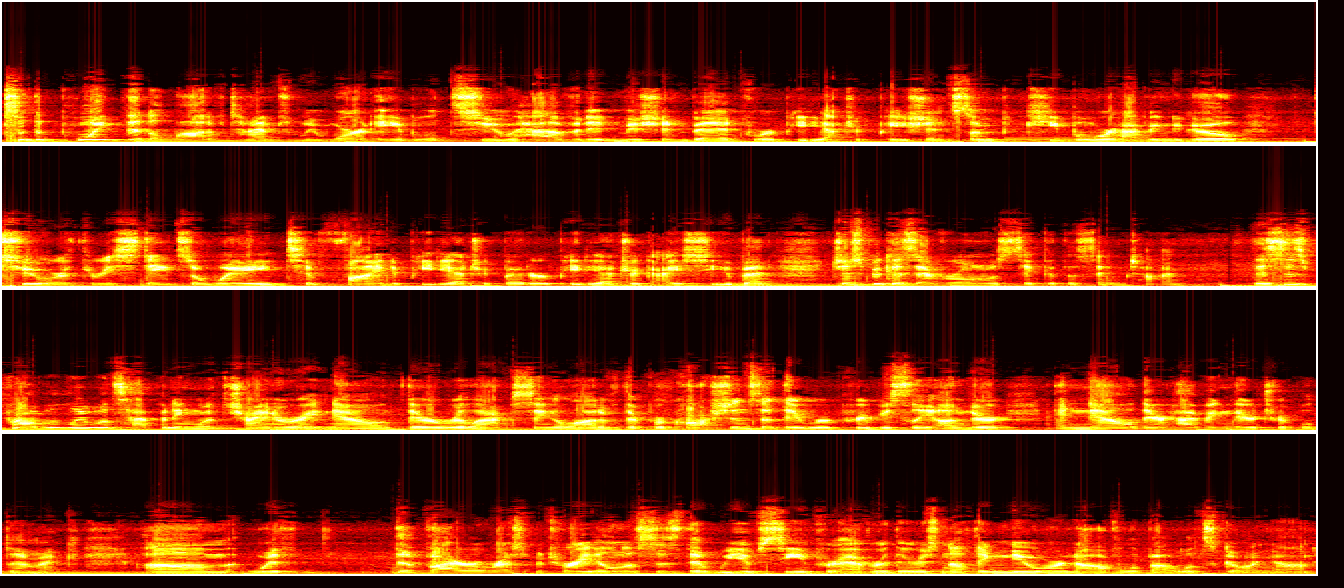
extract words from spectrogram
To the point that a lot of times we weren't able to have an admission bed for a pediatric patient. Some people were having to go two or three states away to find a pediatric bed or a pediatric ICU bed just because everyone was sick at the same time. This is probably what's happening with China right now. They're relaxing a lot of the precautions that they were previously under, and now they're having their triple demic. Um, with the viral respiratory illnesses that we have seen forever, there is nothing new or novel about what's going on.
